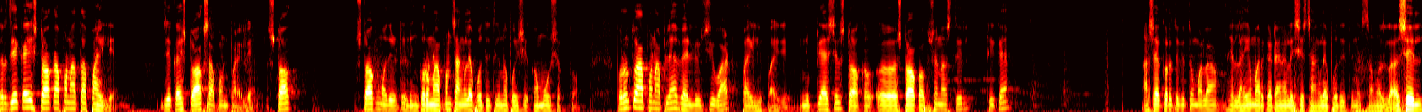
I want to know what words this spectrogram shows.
तर जे काही स्टॉक आपण आता पाहिले जे काही स्टॉक्स आपण पाहिले स्टॉक स्टॉकमध्ये ट्रेडिंग करून आपण चांगल्या पद्धतीनं पैसे कमवू शकतो. परंतु आपण आपल्या व्हॅल्यूची वाट पाहिली पाहिजे. निफ्टी असेल स्टॉक स्टॉक ऑप्शन असतील ठीक आहे? आशा करतो की तुम्हाला हे लाईव्ह मार्केट ॲनालिसिस चांगल्या पद्धतीने समजलं असेल.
